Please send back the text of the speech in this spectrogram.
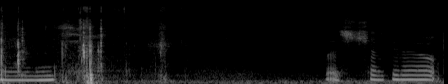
And let's check it out.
